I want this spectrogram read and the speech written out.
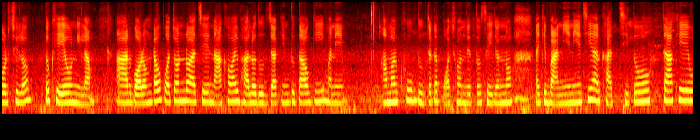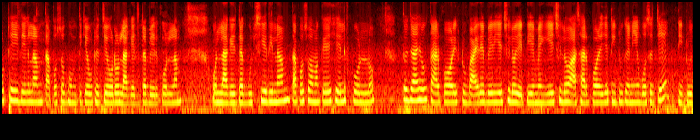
করছিল, তো খেয়েও নিলাম। আর গরমটাও প্রচণ্ড আছে, না খাওয়াই ভালো দুধ চা। কিন্তু তাও কি মানে আমার খুব দুধ চাটা পছন্দের, তো সেই জন্য আজকে বানিয়ে নিয়েছি আর খাচ্ছি। তো চা খেয়ে উঠেই দেখলাম, তাপসও ঘুম থেকে উঠেছে, ওরও লাগেজটা বের করলাম, ওর লাগেজটা গুছিয়ে দিলাম, তাপসও আমাকে হেল্প করল। তো যাই হোক, তারপর একটু বাইরে বেরিয়েছিল এটিএমে গিয়েছিল, আসার পর এই যে টিটুকে নিয়ে বসেছে, টিটুর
